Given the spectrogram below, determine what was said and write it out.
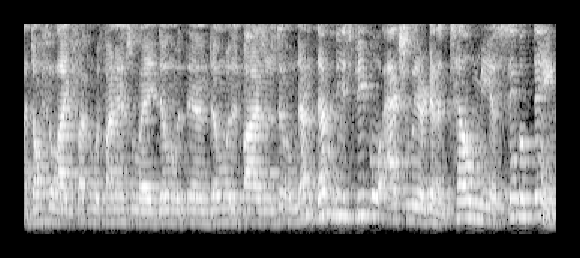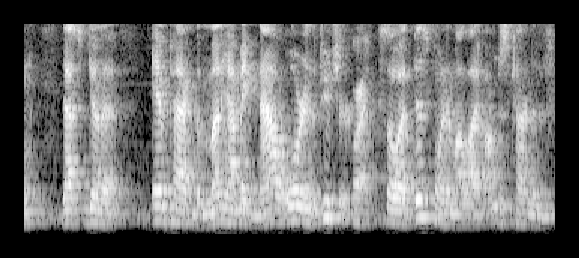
I don't feel like fucking with financial aid, dealing with them, dealing with advisors, dealing. None, none of these people actually are gonna tell me a single thing that's gonna impact the money I make now or in the future. Right. So at this point in my life, I'm just kind of,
